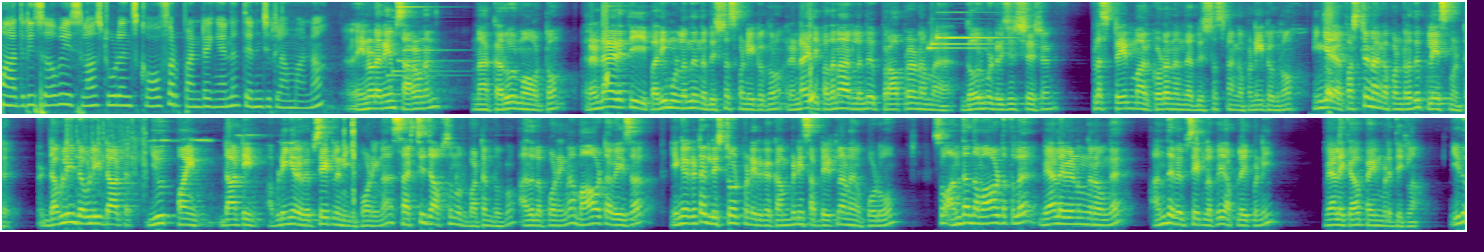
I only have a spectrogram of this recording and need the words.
மாதிரி சர்வீஸ்லாம் ஸ்டூடெண்ட்ஸ்க்கு ஆஃபர் பண்ணுறீங்கன்னு தெரிஞ்சுக்கலாமாண்ணா? என்னோட நேம் சரவணன். நான் கரூர் மாவட்டம். ரெண்டாயிரத்தி பதிமூணுலேருந்து இந்த பிஸ்னஸ் பண்ணிட்டு இருக்கோம். ரெண்டாயிரத்தி பதினாறுலேருந்து ப்ராப்பராக நம்ம கவர்மெண்ட் ரிஜிஸ்ட்ரேஷன் ப்ளஸ் ட்ரேட்மார்க்கோட இந்த பிஸ்னஸ் நாங்கள் பண்ணிட்டு இருக்கிறோம் இங்கே ஃபஸ்ட்டு நாங்கள் பண்ணுறது placement W W dot youth point dot in அப்படிங்கிற வெப்சைட்டில் நீங்கள் போனீங்கன்னா சர்ச் ஜாப்ஸ்னு ஒரு பட்டன் இருக்கும். அதில் போனீங்கன்னா மாவட்ட வைஸாக எங்ககிட்ட லிஸ்ட் அவுட் பண்ணியிருக்க கம்பெனிஸ் அப்டேட்லாம் நாங்கள் போடுவோம். ஸோ அந்தந்த மாவட்டத்தில் வேலை வேணுங்கிறவங்க அந்த வெப்சைட்டில் போய் அப்ளை பண்ணி வேலைக்காக பயன்படுத்திக்கலாம். இது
